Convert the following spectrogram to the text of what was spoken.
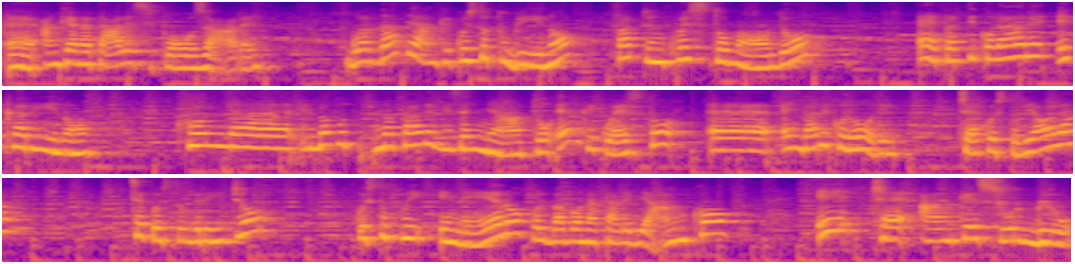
eh, anche a Natale si può usare. Guardate anche questo tubino fatto in questo modo. È particolare e carino con eh, il Babbo Natale disegnato. E anche questo eh, è in vari colori c'è questo viola c'è questo grigio questo qui è nero col babbo natale bianco e c'è anche sul blu.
